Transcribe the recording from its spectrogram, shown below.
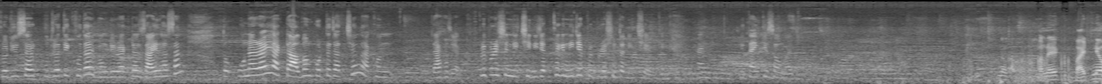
প্রডিউসার কুদরতি খুদা এবং ডিরেক্টর জাহিদ হাসান তো ওনারাই একটা অ্যালবাম করতে যাচ্ছেন এখন দেখা যাক। প্রিপারেশন নিচ্ছি নিজের থেকে নিজের প্রিপারেশনটা নিচ্ছি আর কি। Thank you thank you so much মানে বাইট নিয়ে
